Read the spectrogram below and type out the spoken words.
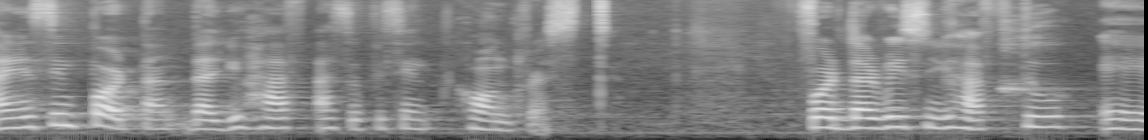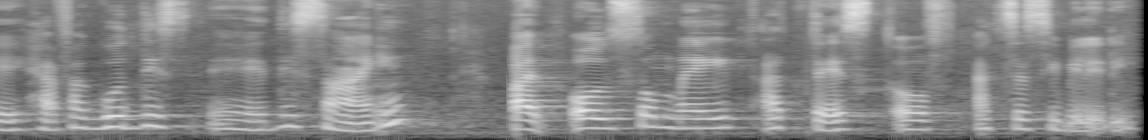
And it's important that you have a sufficient contrast. For that reason, you have to uh, have a good uh, design, but also make a test of accessibility.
